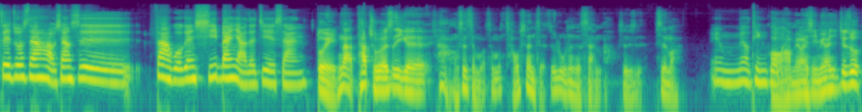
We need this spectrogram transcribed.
这座山好像是法国跟西班牙的界山。对，那它除了是一个，它好像是什么什么朝圣者之路那个山嘛，是不是？是吗？因为我们没有听过。哦，好，没关系，没关系。就是说，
